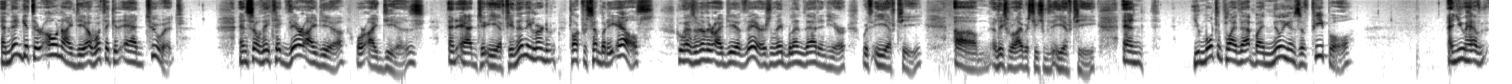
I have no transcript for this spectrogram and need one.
and then get their own idea of what they could add to it. And so they take their idea or ideas and add to EFT. And then they learn to talk with somebody else who has another idea of theirs, and they blend that in here with EFT, um, at least what I was teaching with EFT. And you multiply that by millions of people, and you have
